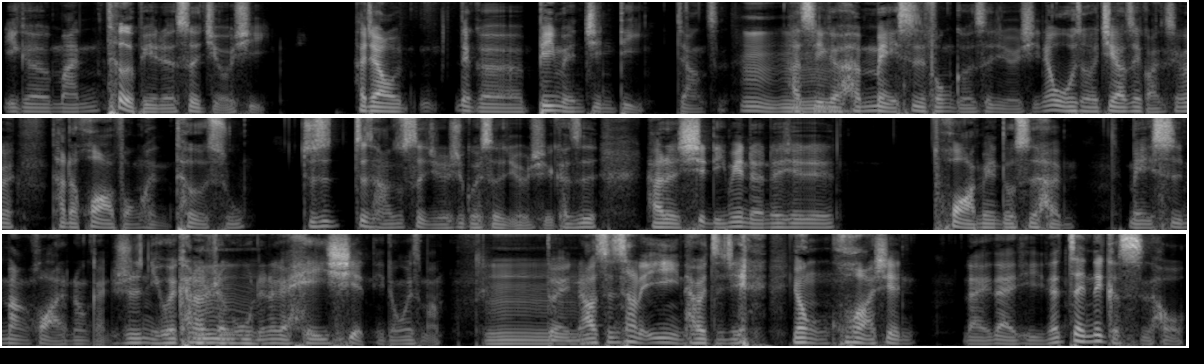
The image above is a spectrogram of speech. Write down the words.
一个蛮特别的设计游戏，它叫那个《冰原禁地》这样子。嗯，它是一个嗯很美式风格设计游戏。那我为什么会介绍这款？是因为它的画风很特殊，就是正常来说设计游戏归设计游戏，可是它的戏里面的那些画面都是很美式漫画的那种感觉，就是你会看到人物的那个黑线，你懂为什么吗？嗯，对，然后身上的阴影，它会直接用画线来代替。但在那个时候，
